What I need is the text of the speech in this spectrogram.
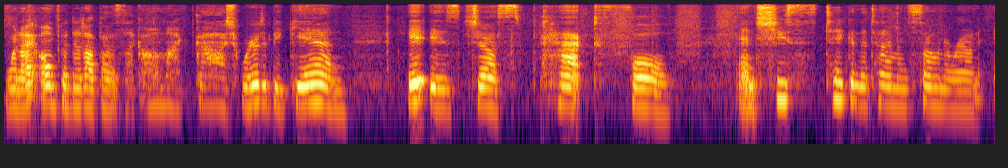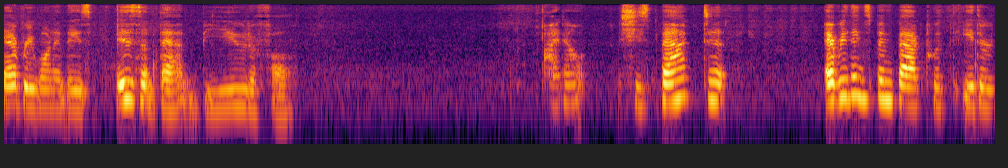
When I opened it up, I was like, oh my gosh, where to begin? It is just packed full. And she's taken the time and sewn around every one of these. Isn't that beautiful? I don't, she's backed it, everything's been backed with either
